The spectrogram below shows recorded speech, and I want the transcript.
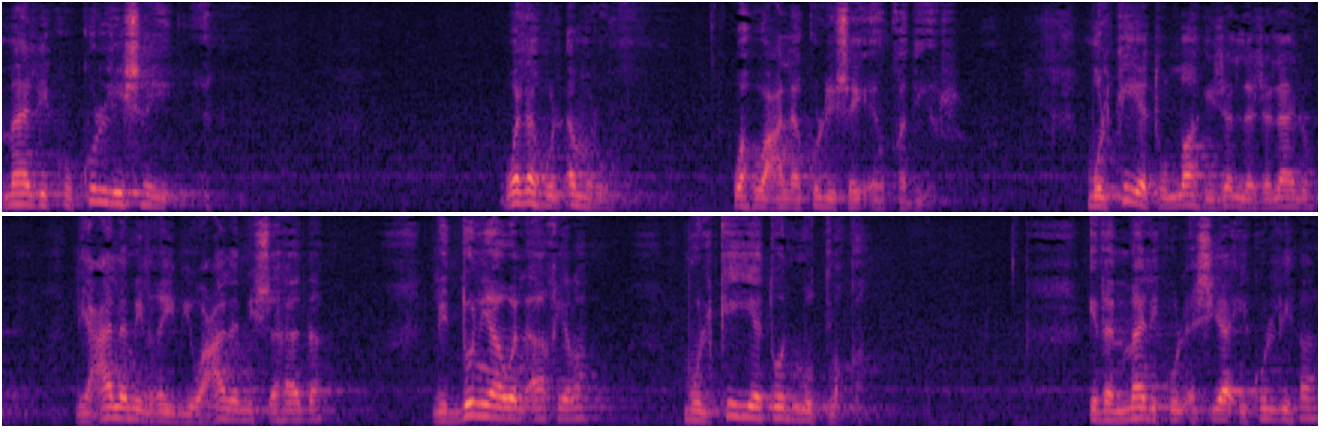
مالك كل شيء. وله الأمر وهو على كل شيء قدير. ملكية الله جل جلاله لعالم الغيب وعالم الشهادة للدنيا والآخرة ملكية مطلقة. إذا مالك الأشياء كلها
